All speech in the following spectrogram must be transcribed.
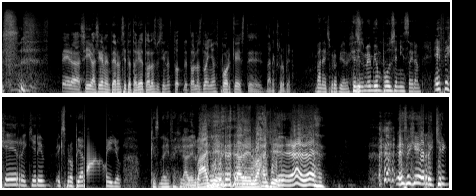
pero sí, básicamente era un citatorio de todos los vecinos, to- de todos los dueños, porque este, van a expropiar. Van a expropiar. Jesús me envió un post en Instagram. FGR quiere expropiar y yo. ¿Qué es la FGR? La del valle, la del valle. FGR quiere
